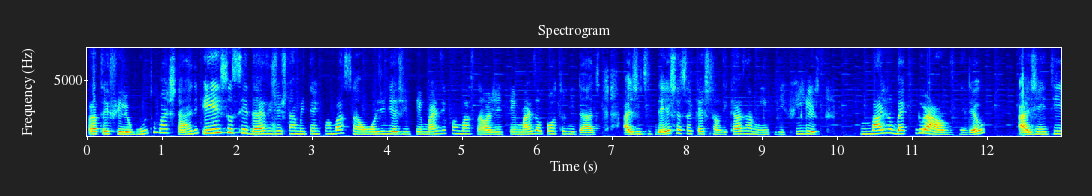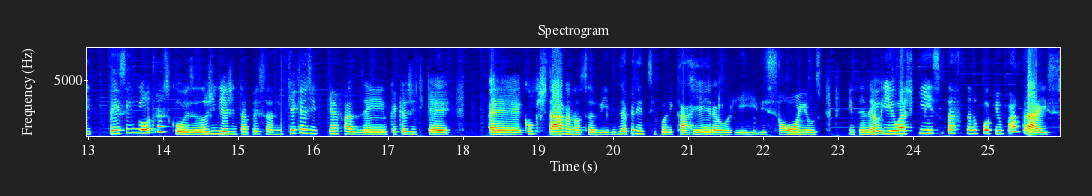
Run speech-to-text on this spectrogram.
para ter filho muito mais tarde. E isso se deve justamente à informação. Hoje em dia a gente tem mais informação, a gente tem mais oportunidades, a gente deixa essa questão de casamento, de filhos, mais no background, entendeu? A gente pensa em outras coisas. Hoje em dia a gente tá pensando em o que, é que a gente quer fazer, o que, é que a gente quer é, conquistar na nossa vida, independente se for de carreira ou de, de sonhos, entendeu? E eu acho que isso tá ficando um pouquinho para trás.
